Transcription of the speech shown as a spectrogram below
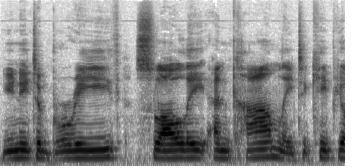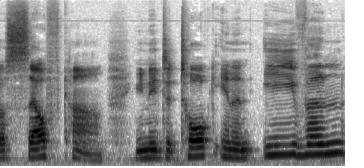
You need to breathe slowly and calmly to keep yourself calm. You need to talk in an even,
